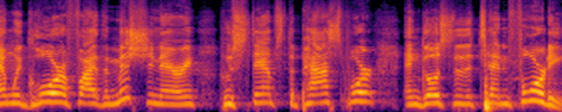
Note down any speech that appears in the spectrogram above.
and we glorify the missionary who stamps the passport and goes to the 1040,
